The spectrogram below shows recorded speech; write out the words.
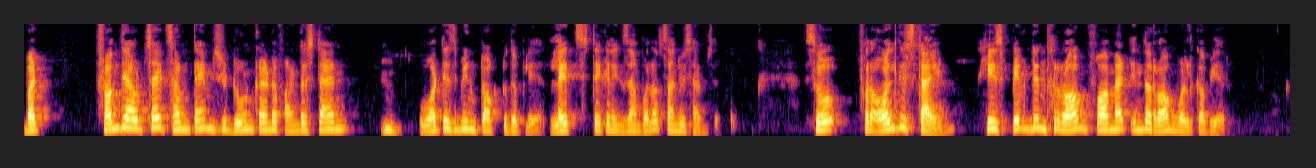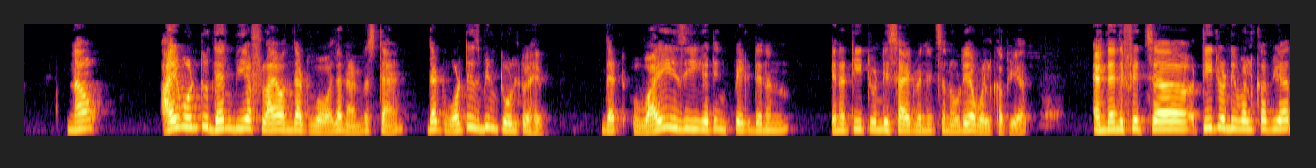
but from the outside sometimes you don't kind of understand what is being talked to the player. Let's take an example of Sanju Samson. So for all this time, he's picked in the wrong format in the wrong World Cup year. Now, I want to then be a fly on that wall and understand that what is being told to him. That why is he getting picked in an in a T20 side when it's an ODI World Cup year, and then if it's a T20 World Cup year,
